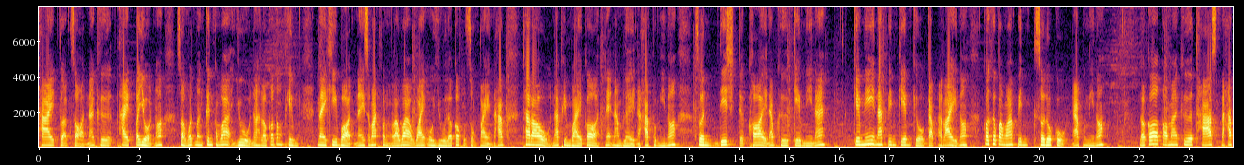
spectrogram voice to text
ทายตัวอักษรนะคือทายประโยชน์เนาะสมมติมันขึ้นคำว่า u นะเราก็ต้องพิมพ์ในคีย์บอร์ดในสมาร์ทโฟนของเราว่า y o u แล้วก็กดส่งไปนะครับ ถ้าเรานะพิมพ์ไวก็แนะนำเลยนะครับตรงนี้เนาะส่วน dish the coin นะคือเกมนี้นะเกมนี้นะเป็นเกมเกี่ยวกับอะไรเนาะก็คือประมาณเป็นโซโดกุนะครับตรงนี้เนาะ แล้วก็ต่อมาคือ task นะครับ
